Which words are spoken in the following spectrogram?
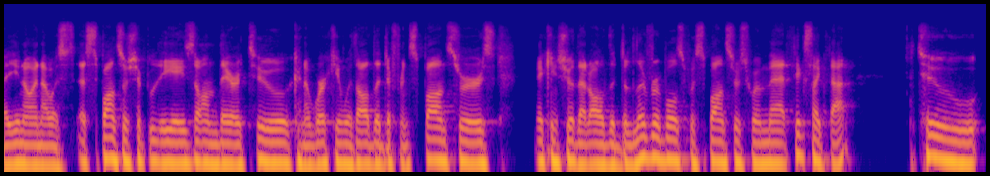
uh, you know, and I was a sponsorship liaison there too, kind of working with all the different sponsors, making sure that all the deliverables with sponsors were met, things like that. To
